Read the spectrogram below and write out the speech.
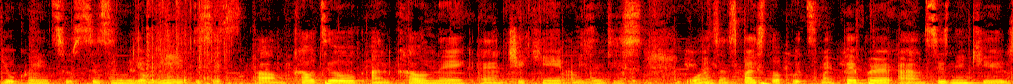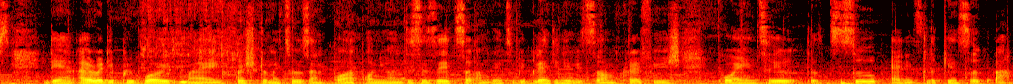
you're going to season your meat. This is um, cow tail and cow neck and chicken. I'm using these ones and spiced up with my pepper and seasoning cubes. Then i already pre-boiled my fresh tomatoes and onion. This is it. So i'm going to be blending it with some crayfish pouring into the soup and it's looking so good. Ah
